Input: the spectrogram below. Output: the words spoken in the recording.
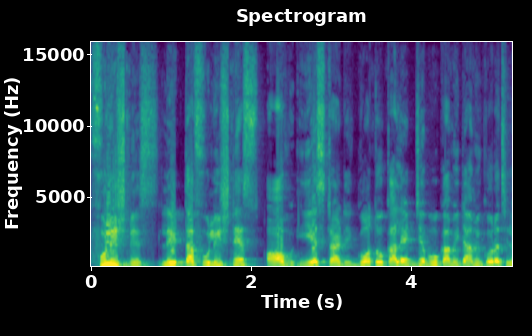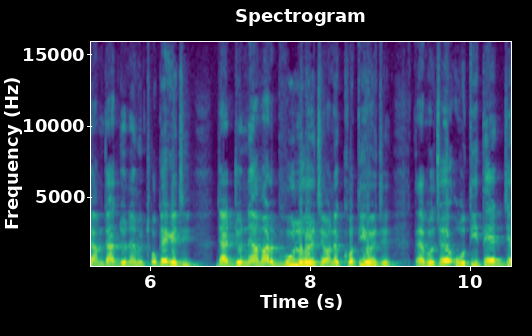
foolishness let the foolishness of yesterday গতকালের যে বোকামিটা আমি করেছিলাম, যার জন্য আমি ঠকে গেছি, যার জন্য আমার ভুল হয়েছে, অনেক ক্ষতি হয়েছে, তাই বলছে, অতীতের যে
